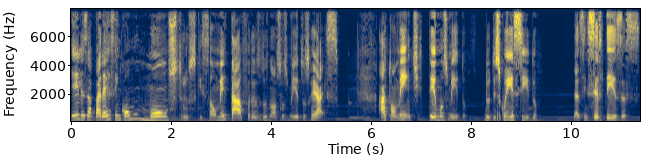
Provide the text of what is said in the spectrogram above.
eles aparecem como monstros que são metáforas dos nossos medos reais. Atualmente, temos medo do desconhecido, das incertezas,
